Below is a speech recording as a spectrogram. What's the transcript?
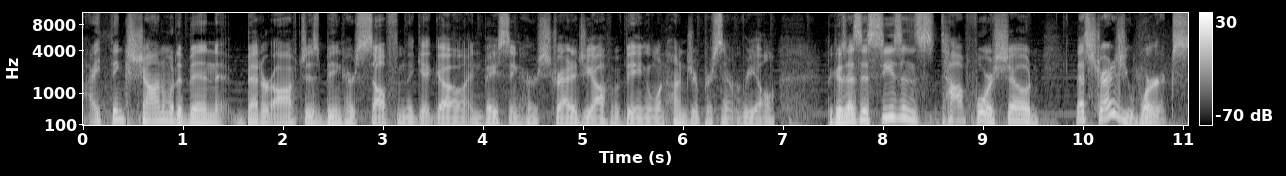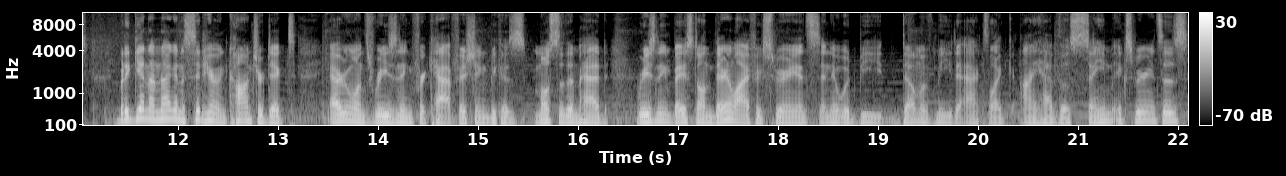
I think Sean would have been better off just being herself from the get go and basing her strategy off of being 100% real. Because as this season's top four showed, that strategy works. But again, I'm not going to sit here and contradict everyone's reasoning for catfishing because most of them had reasoning based on their life experience, and it would be dumb of me to act like I have those same experiences.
